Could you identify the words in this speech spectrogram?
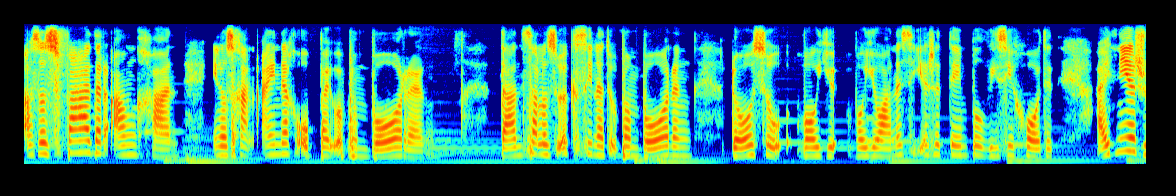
As ons verder aangaan en ons gaan eindig op by Openbaring, dan sal ons ook sien dat Openbaring daarso waar jo, waar Johannes die eerste tempel visie gehad het, hy het nie eers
